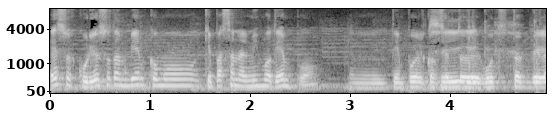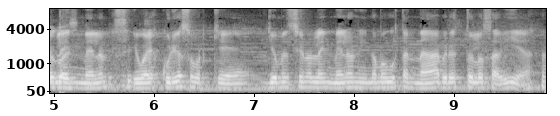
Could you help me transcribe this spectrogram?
eso es curioso también como que pasan al mismo tiempo. En el tiempo del concepto Sí, de Woodstock de Blind es- Melon. sí. Igual es curioso porque yo menciono Blind Melon y no me gustan nada, pero esto lo sabía.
